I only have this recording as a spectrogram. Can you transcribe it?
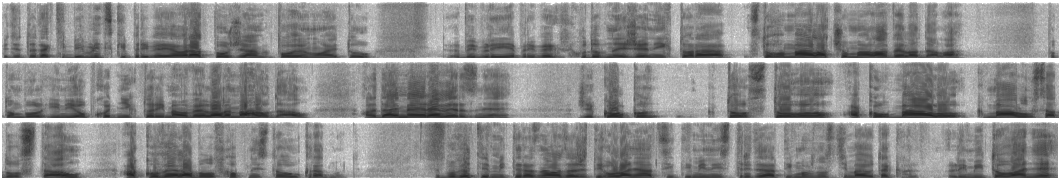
Viete, to je taký biblický príbeh, ja rád používam, poviem ho aj tu. V Biblii je príbeh chudobnej ženy, ktorá z toho mála, čo mala, veľa dala. Potom bol iný obchodník, ktorý mal veľa, ale málo dal. Ale dajme aj reverzne, že koľko kto z toho, ako málo k málu sa dostal, ako veľa bol schopný z toho ukradnúť. Lebo viete, my teraz naozaj, že tí olaňáci, tí ministri, teda tí možnosti majú tak limitovane,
